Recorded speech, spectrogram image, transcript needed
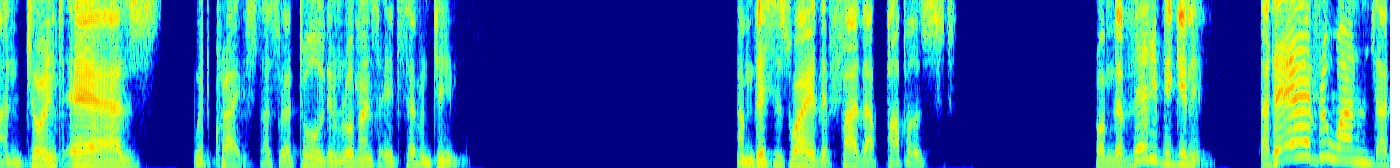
and joint heirs with Christ, as we are told in Romans 8 17. And this is why the Father purposed from the very beginning that everyone that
